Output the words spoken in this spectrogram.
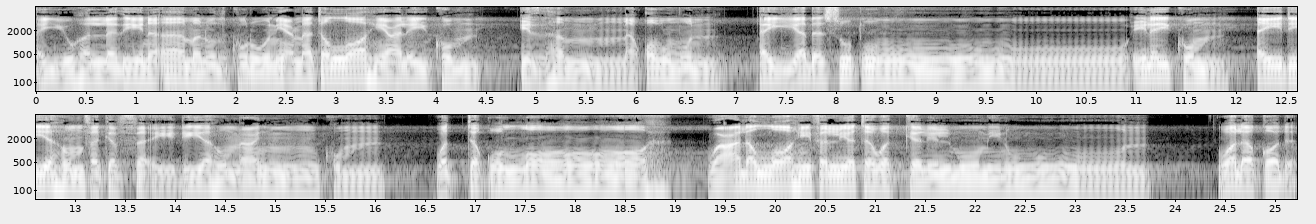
أيها الذين آمنوا اذكروا نعمة الله عليكم إذ هم قوم أن يبسطوا إليكم أيديهم فكف أيديهم عنكم واتقوا الله وعلى الله فليتوكل المؤمنون ولقد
